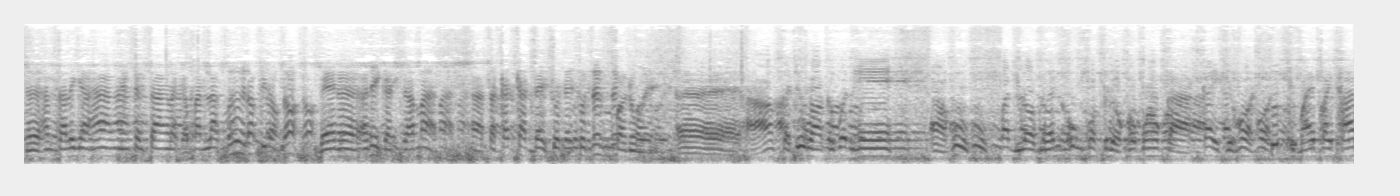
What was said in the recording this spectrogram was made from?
เออทำสารยาห่างอย่างต่างๆแล้วก็มันลักมือเนาะพี่น้องเนาะแบนเอออันนี้ก็สามารถอ่าสกัดกั้นได้ส่วนใดส่วนหนึ่งบ่หน่วยเออเอาก็ถือว่าขบวนเฮอ่าฮู้มันรอเหมือนองค์พระกระโดดของพระกาใกล้จะฮอดจุดที่หมายปลายทาง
